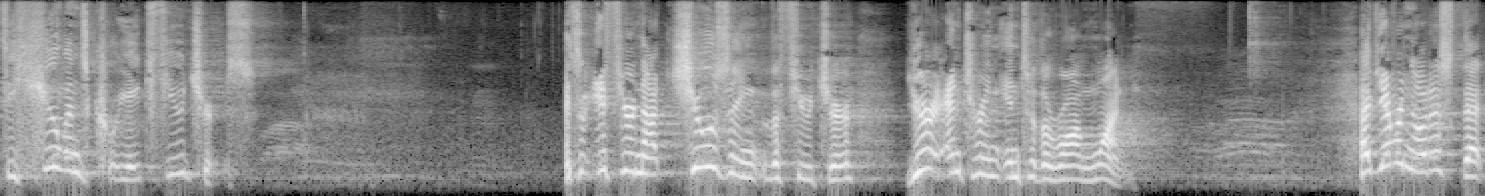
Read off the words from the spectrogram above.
See, humans create futures. And so if you're not choosing the future, you're entering into the wrong one. Have you ever noticed that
